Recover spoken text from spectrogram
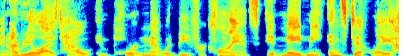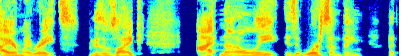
and I realized how important that would be for clients, it made me instantly higher my rates because I was like, I not only is it worth something, but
